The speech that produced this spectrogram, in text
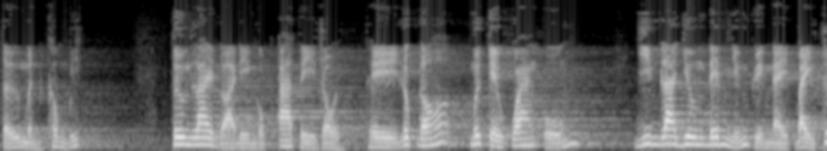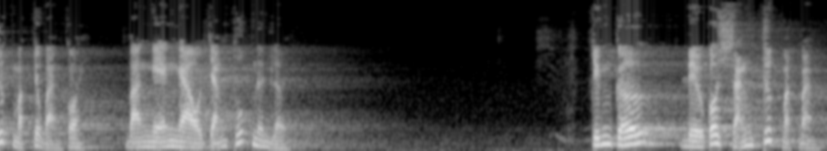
tự mình không biết. Tương lai đọa địa ngục A tỳ rồi, thì lúc đó mới kêu quan uổng. Diêm La Dương đem những chuyện này bày trước mặt cho bạn coi. Bạn nghẹn ngào chẳng thốt nên lời chứng cớ đều có sẵn trước mặt bạn.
